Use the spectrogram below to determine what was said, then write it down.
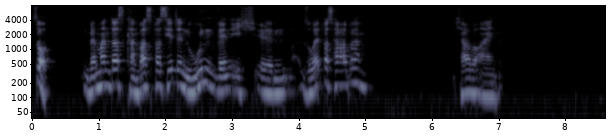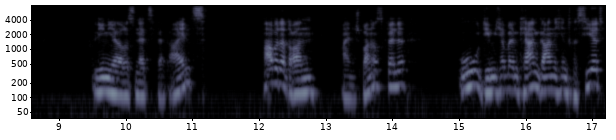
So, wenn man das kann, was passiert denn nun, wenn ich ähm, so etwas habe? Ich habe ein lineares Netzwerk 1, habe da dran eine Spannungsquelle U, die mich aber im Kern gar nicht interessiert,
